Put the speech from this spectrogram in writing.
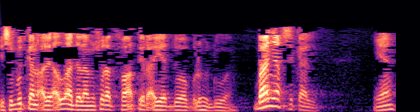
Disebutkan oleh Allah dalam surat Fatir ayat 22. Banyak sekali. Ya.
